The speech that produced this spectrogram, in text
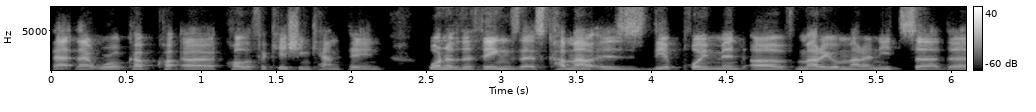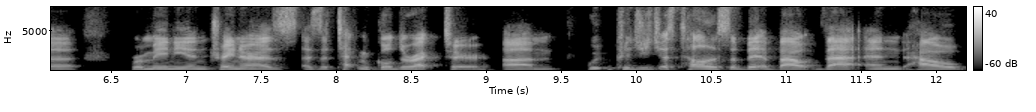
that that World Cup uh, qualification campaign, one of the things that's come out is the appointment of Mario Marinica, the Romanian trainer, as as a technical director. Um, could you just tell us a bit about that and how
